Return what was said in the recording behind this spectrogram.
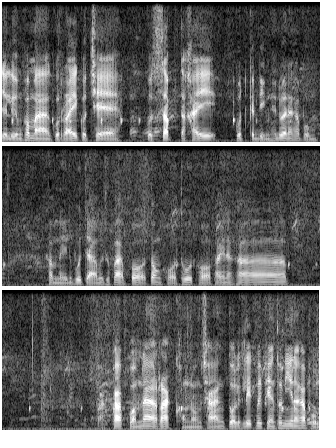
อย่าลืมเข้ามากดไลค์กดแชร์ กดซับตะไคร้กดกระดิ่งให้ด้วยนะครับผม คำไหนที่พูดจาไม่สุภาพก็ต้องขอโทษขออภัยนะครับฝากภาพความน่ารักของน้องช้างตัวเล็กๆไว้เพียงเท่านี้นะครับผม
